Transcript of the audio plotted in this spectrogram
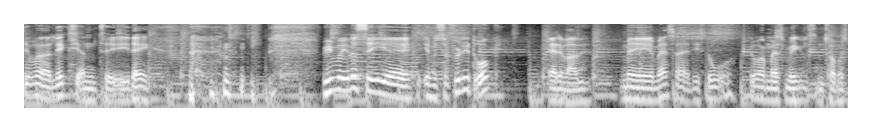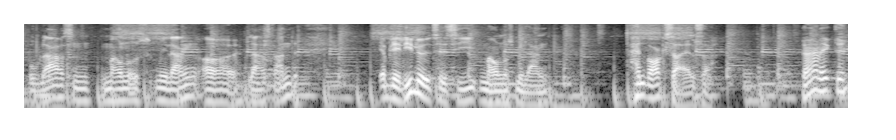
det var lektionen til i dag. vi var inde og se, øh, jamen selvfølgelig druk, Ja, det var vi. med masser af de store. Det var Mads Mikkelsen, Thomas Bo Larsen, Magnus Milang og Lars Rante. Jeg bliver lige nødt til at sige Magnus Milang. Han vokser altså. Gør han ikke det?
